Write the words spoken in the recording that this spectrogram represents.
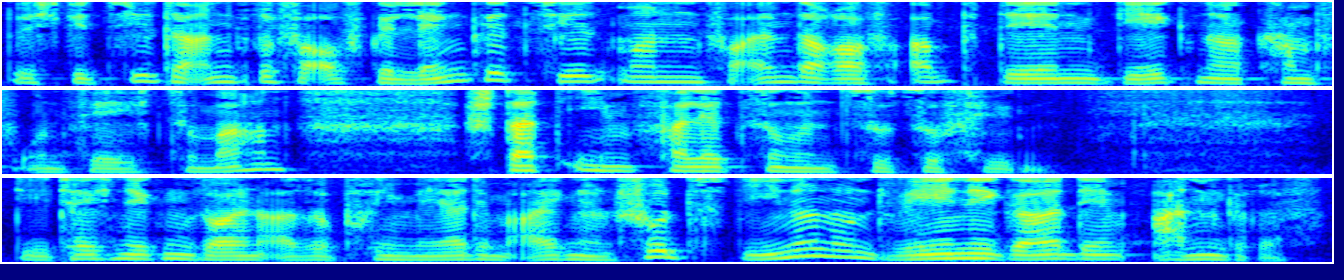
Durch gezielte Angriffe auf Gelenke zielt man vor allem darauf ab, den Gegner kampfunfähig zu machen, statt ihm Verletzungen zuzufügen. Die Techniken sollen also primär dem eigenen Schutz dienen und weniger dem Angriff.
